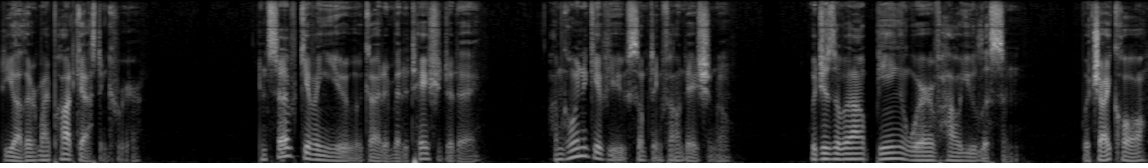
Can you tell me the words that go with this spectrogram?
the other my podcasting career. Instead of giving you a guided meditation today, I'm going to give you something foundational, which is about being aware of how you listen, which I call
